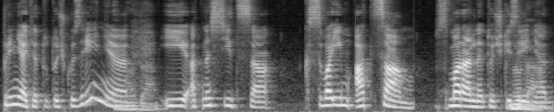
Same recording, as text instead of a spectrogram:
принять эту точку зрения Ну да. и относиться к своим отцам с моральной точки Ну зрения. да.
